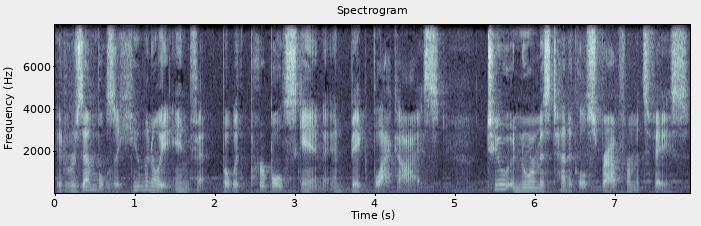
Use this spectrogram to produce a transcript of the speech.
It resembles a humanoid infant, but with purple skin and big black eyes. Two enormous tentacles sprout from its face,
